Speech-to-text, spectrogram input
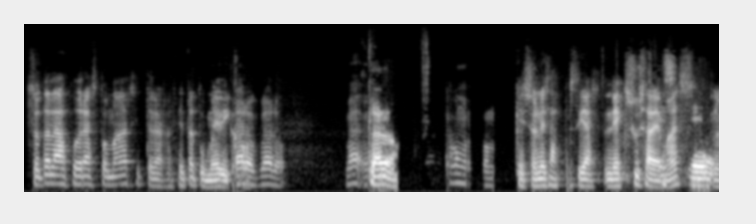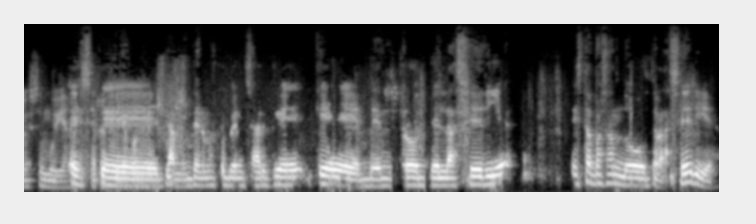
solo te las podrás tomar si te las receta tu médico. Claro, claro. Me- Claro. Que son esas pastillas Nexus, además. que- no sé muy bien es que también tenemos que pensar que, que dentro de la serie está pasando otra serie.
